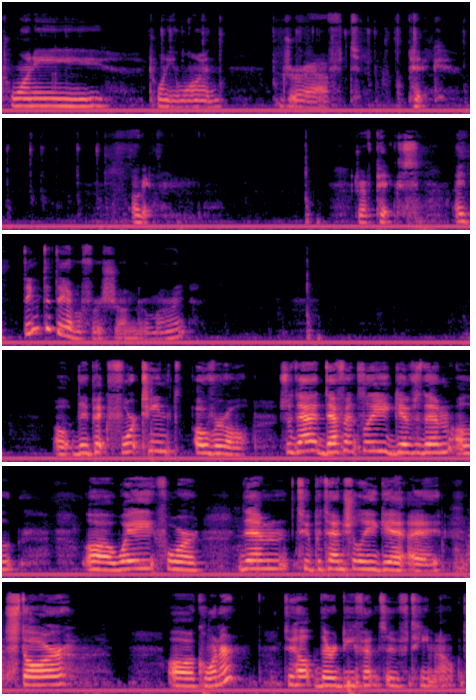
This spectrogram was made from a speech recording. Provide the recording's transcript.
2021 draft pick. Okay. Draft picks. I think that they have a first rounder, am I right? Oh, they pick 14th overall. So that definitely gives them a, a way for them to potentially get a star uh, corner to help their defensive team out.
